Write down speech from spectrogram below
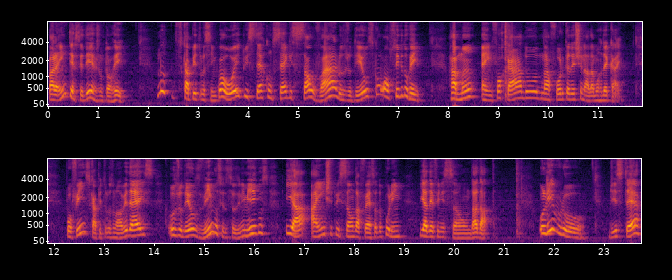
para interceder junto ao rei. Nos capítulos 5 a 8, Esther consegue salvar os judeus com o auxílio do rei. Ramã é enforcado na forca destinada a Mordecai. Por fim, os capítulos 9 e 10, os judeus vingam-se dos seus inimigos e há a instituição da festa do Purim e a definição da data. O livro de Esther,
